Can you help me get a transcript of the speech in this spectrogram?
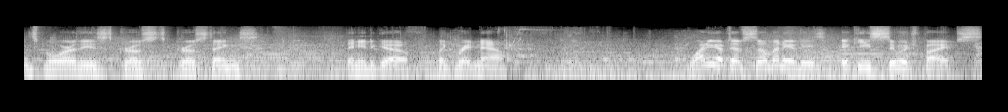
it's more of these gross gross things. They need to go like right now. Why do you have to have so many of these icky sewage pipes?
